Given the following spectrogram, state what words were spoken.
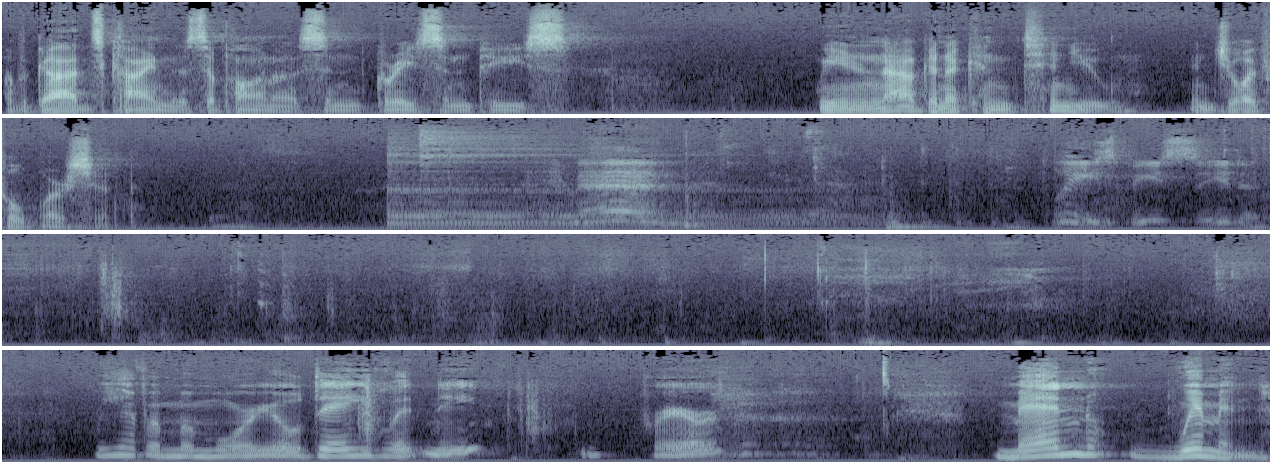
of God's kindness upon us in grace and peace. We are now going to continue in joyful worship. Amen. Please be seated. We have a Memorial Day litany prayer. Men, women,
